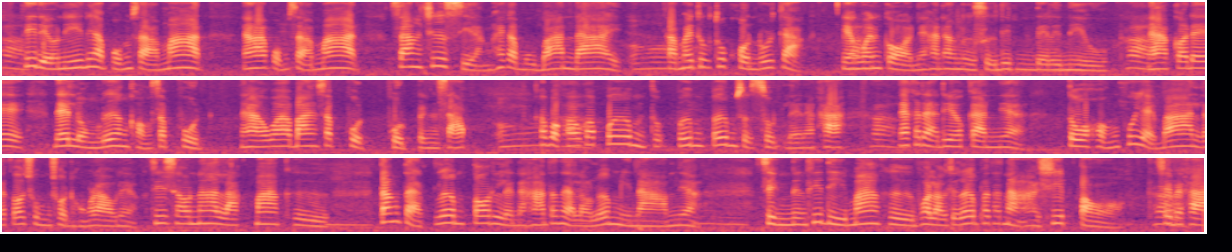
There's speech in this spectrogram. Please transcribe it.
ค่ะที่เดี๋ยวนี้เนี่ยผมสามารถนะคะผมสามารถสร้างชื่อเสียงให้กับหมู่บ้านได้อ๋อทำให้ทุก ๆ คนรู้จักอย่างค่ะวันก่อนเนยคะทางหนังสือดิมเดลินิวค่ะนะคะก็ได้ได้ลงเรื่องของสัพพุด นะคะว่าบ้านสัพพุดผุดเป็นทรัพย์อ๋อเขาบอกเขาก็ปลื้มปลื้มปลื้มสุด ๆ เลยนะคะค่ะในขณะเดียวกันเนี่ยตัวของผู้ใหญ่บ้านแล้วก็ชุมชนของเราเนี่ยที่เขาน่ารักมากคืออตั้งแต่เริ่มต้นเลยนะคะตั้งแต่เราเริ่มมีน้ำเนี่ยสิ่งหนึ่งที่ดีมากคือพอเราจะเริ่มพัฒนาอาชีพต่อค่ะใช่ไหมคะ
